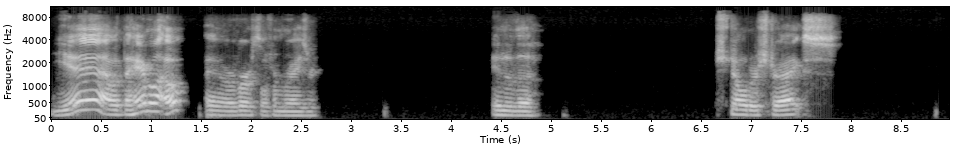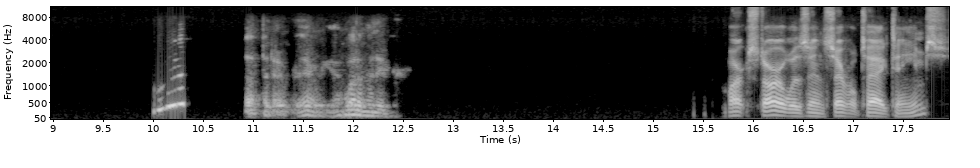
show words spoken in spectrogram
Yeah, with the hammer. Oh, and a reversal from Razor into the shoulder strikes. Up and over. There we go. What a maneuver. Mark Starr was in several tag teams.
